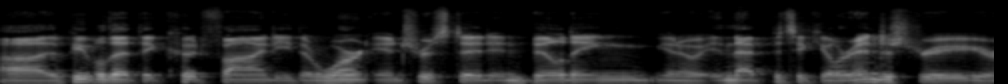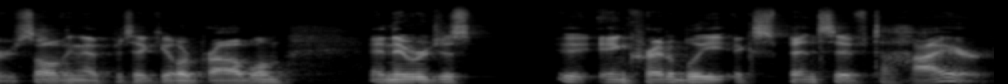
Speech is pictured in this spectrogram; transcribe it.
Uh, the people that they could find either weren't interested in building, you know, in that particular industry or solving that particular problem, and they were just incredibly expensive to hire.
